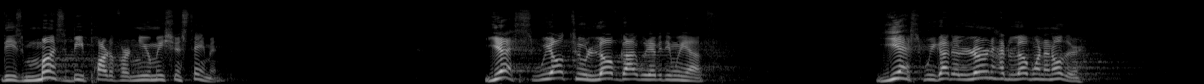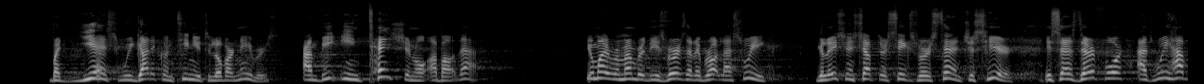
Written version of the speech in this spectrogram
this must be part of our new mission statement? Yes, we ought to love God with everything we have. Yes, we got to learn how to love one another. But yes, we got to continue to love our neighbors and be intentional about that. You might remember this verse that I brought last week, Galatians chapter 6, verse 10, just here. It says, Therefore, as we have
